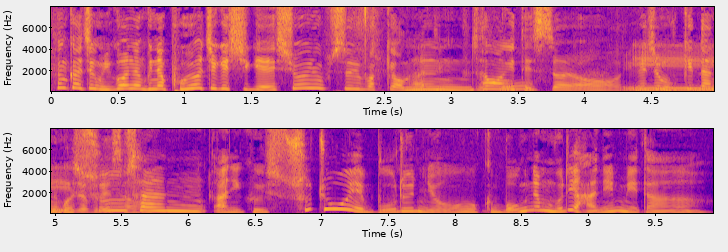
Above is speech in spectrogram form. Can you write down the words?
그러니까 지금 이거는 그냥 보여지기식의 쇼입술밖에 없는 상황이 됐어요. 이게 좀 웃긴다는 거죠. 그래서 수산 아니 그 수조의 물은요, 그 먹는 물이 아닙니다.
